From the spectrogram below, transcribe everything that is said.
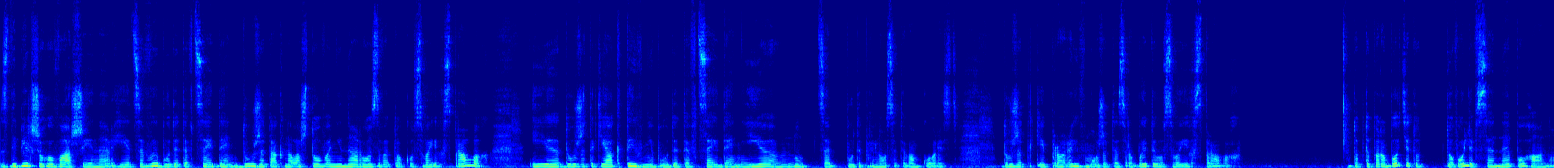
здебільшого ваші енергії. Це ви будете в цей день дуже так налаштовані на розвиток у своїх справах і дуже такі активні будете в цей день, і ну, це буде приносити вам користь. Дуже такий прорив можете зробити у своїх справах. Тобто по роботі тут доволі все непогано.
